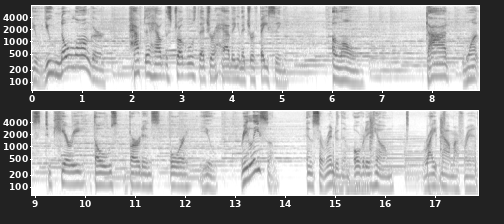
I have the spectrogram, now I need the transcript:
you. You no longer have to have the struggles that you're having and that you're facing alone. God wants to carry those burdens for you. Release them and surrender them over to Him right now, my friend,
